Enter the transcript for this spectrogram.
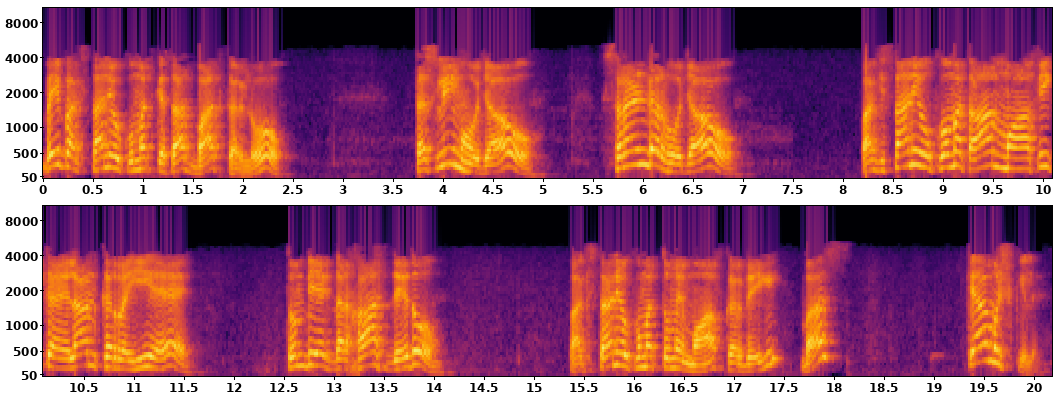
بھئی پاکستانی حکومت کے ساتھ بات کر لو۔ تسلیم ہو جاؤ، سرنڈر ہو جاؤ۔ پاکستانی حکومت عام معافی کا اعلان کر رہی ہے۔ تم بھی ایک درخواست دے دو۔ پاکستانی حکومت تمہیں معاف کر دے گی۔ بس، کیا مشکل ہے؟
